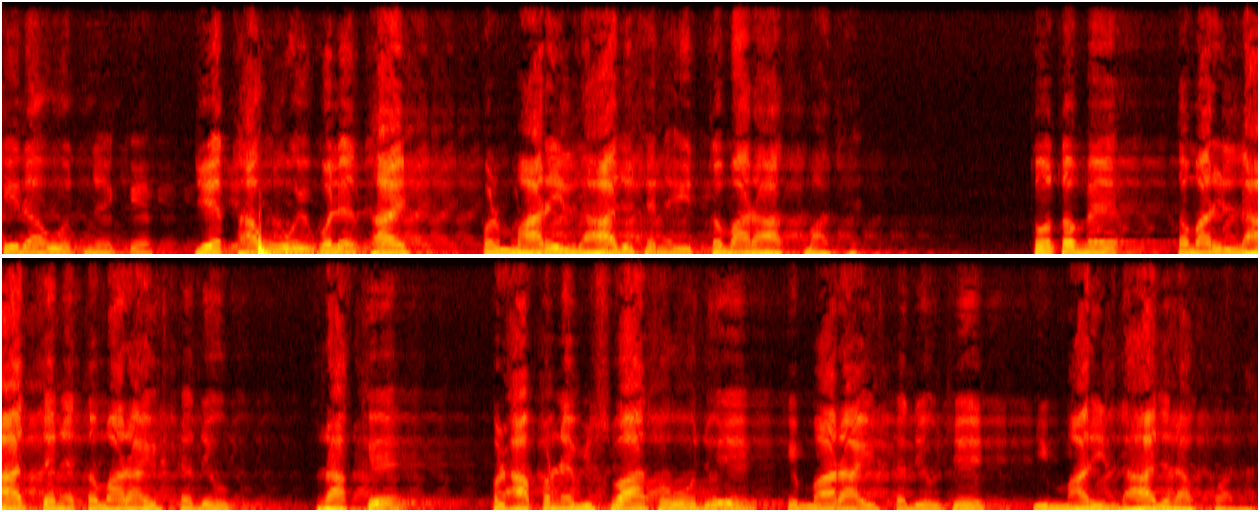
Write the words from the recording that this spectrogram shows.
કર્યા હોત ને કે જે થવું હોય ભલે થાય, પણ મારી લાજ છે ને એ તમારા હાથમાં છે. તો તમે તમારી લાજ છે ને તમારા ઈષ્ટદેવ રાખે, પણ આપણને વિશ્વાસ હોવો જોઈએ કે મારા ઈષ્ટદેવ છે એ મારી લાજ રાખવાના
